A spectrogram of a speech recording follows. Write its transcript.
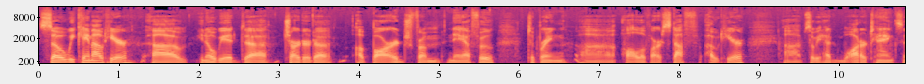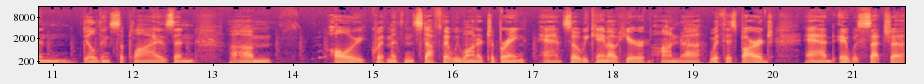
so we came out here. Uh, you know, we had uh, chartered a, a barge from Neiafu to bring uh, all of our stuff out here. Uh, so we had water tanks and building supplies and um, all the equipment and stuff that we wanted to bring. And so we came out here on uh, with this barge, and it was such a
